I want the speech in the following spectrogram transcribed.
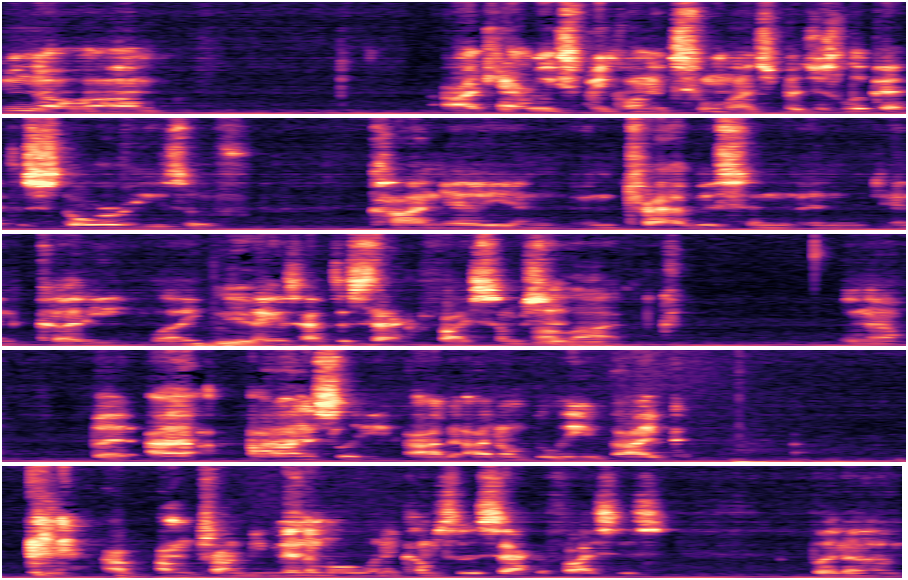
you know um, I can't really speak on it too much, but just look at the stories of Kanye and, and Travis and and and Cudi, like yeah. niggas have to sacrifice some shit a lot, you know. But I, I honestly, I, I don't believe I. I'm trying to be minimal when it comes to the sacrifices, but um,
